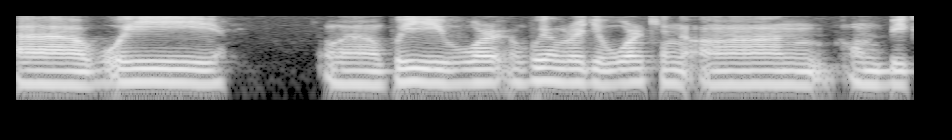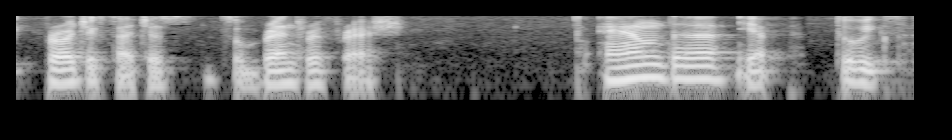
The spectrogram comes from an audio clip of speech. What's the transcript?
uh, we uh, we were we already working on on big projects such as so brand refresh, and uh, yep, two weeks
